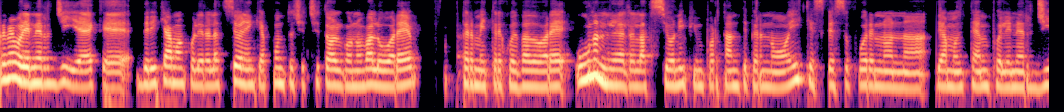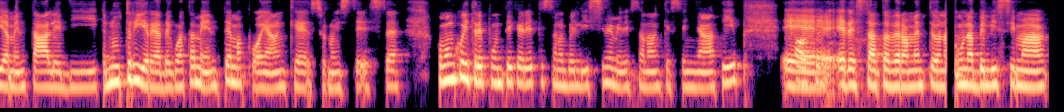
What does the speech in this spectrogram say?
trasformiamo le energie che dedichiamo a quelle relazioni che appunto ci, ci tolgono valore per mettere quel valore, uno, nelle relazioni più importanti per noi, che spesso pure non abbiamo il tempo e l'energia mentale di nutrire adeguatamente, ma poi anche su noi stesse. Comunque i tre punti che hai detto sono bellissimi, me li sono anche segnati e, okay. ed è stata veramente una, una bellissima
